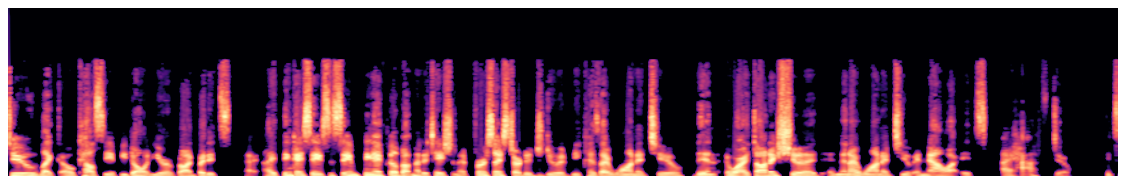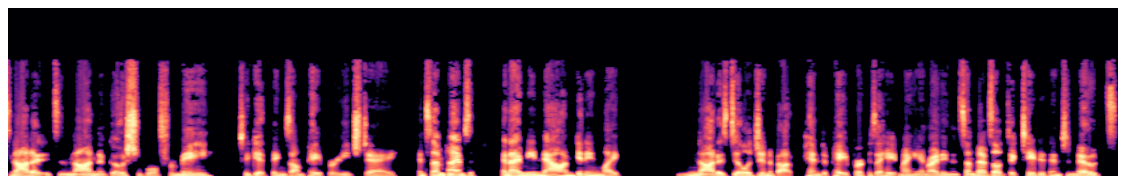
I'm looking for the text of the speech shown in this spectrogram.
to, like, oh, Kelsey, if you don't, you're God. But it's, I think I say it's the same thing I feel about meditation. At first, I started to do it because I wanted to, then, or I thought I should, and then I wanted to. And now it's, I have to. It's not a, it's a non negotiable for me to get things on paper each day. And sometimes, and I mean, now I'm getting like not as diligent about pen to paper because I hate my handwriting. And sometimes I'll dictate it into notes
